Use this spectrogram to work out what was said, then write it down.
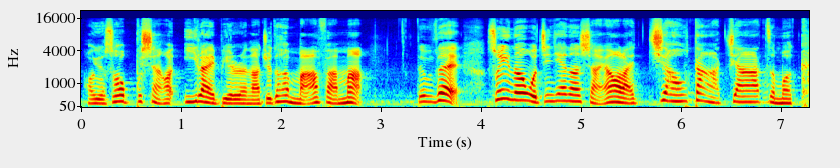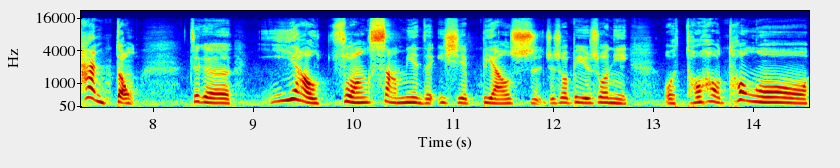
好，有时候不想要依赖别人啊，觉得很麻烦嘛，对不对？所以呢，我今天呢想要来教大家怎么看懂这个。药妆上面的一些标识，就说，比如说你我头好痛哦，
